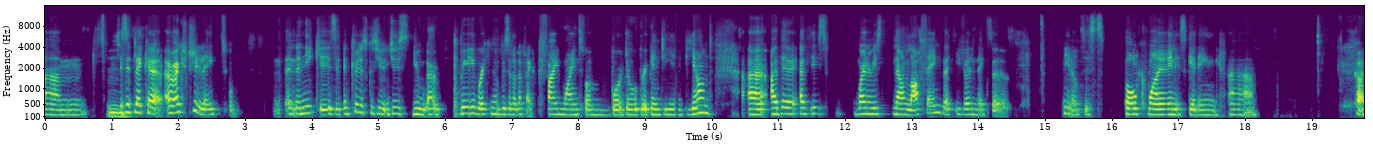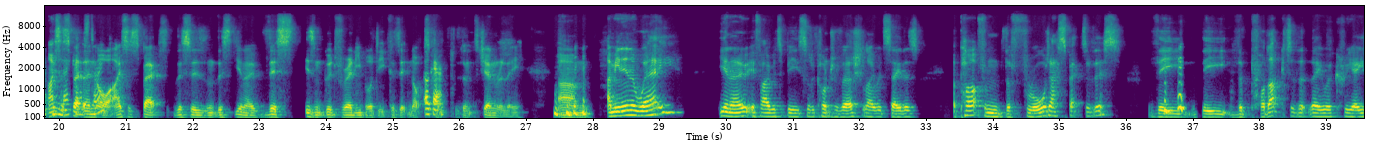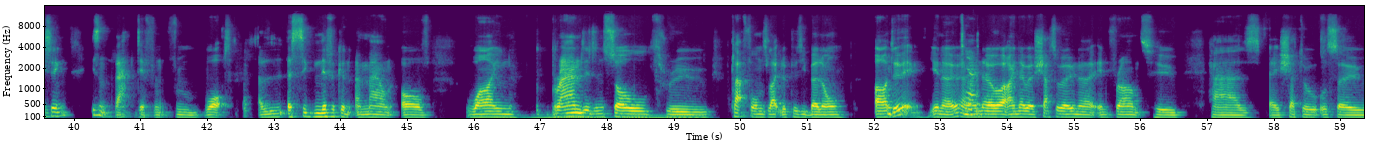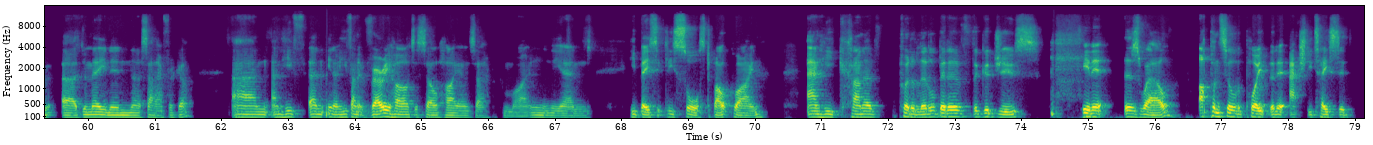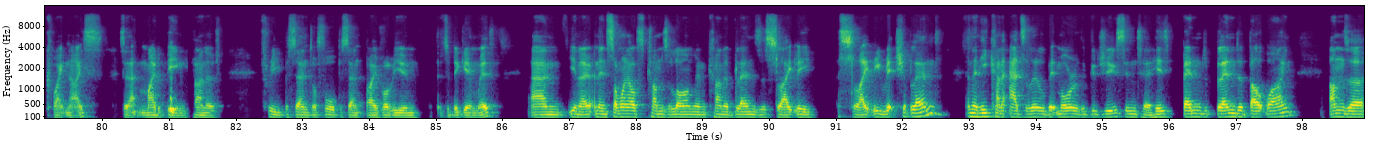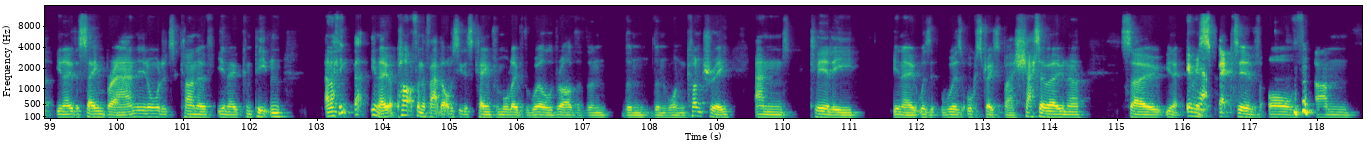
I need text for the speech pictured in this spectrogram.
um, mm. Is it like a, I'm actually like, and Nick, is it, I'm curious because you just you are really working with a lot of like fine wines from Bordeaux, Burgundy, and beyond. Uh, are there are these wineries now laughing that even like the, you know, this bulk wine is getting uh, I suspect they're not. I suspect this isn't this. You know, this isn't good for anybody because it knocks okay. confidence generally. Um, I mean, in a way, you know, if I were to be sort of controversial, I would say there's apart from the fraud aspect of this, the the the product that they were creating isn't that different from what a, a significant amount of wine branded and sold through platforms like Le Petit Ballon are mm. doing, you know. And yeah. I know I know a chateau owner in France who has a chateau also uh, domain in uh, South Africa, and and he and you know he found it very hard to sell high end South African wine, and in the end, he basically sourced bulk wine, and he kind of put a little bit of the good juice in it as well, up until the point that it actually tasted quite nice. So that might have been kind of three percent or four percent by volume to begin with and you know and then someone else comes along and kind of blends a slightly a slightly richer blend. And then he kind of adds a little bit more of the good juice into his blend blended bulk wine under you know the same brand in order to kind of you know compete. And and I think that you know apart from the fact that obviously this came from all over the world rather than than than one country and clearly you know was was orchestrated by a chateau owner so, you know, irrespective yeah. of, um,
